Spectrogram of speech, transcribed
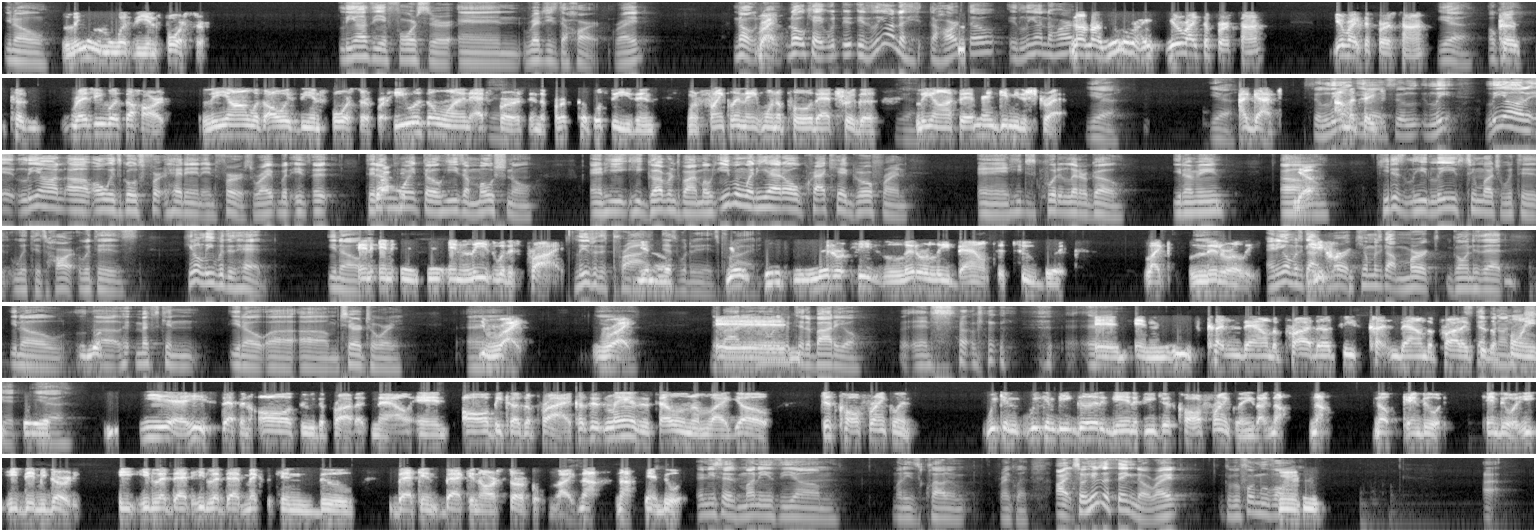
You know, Leon was the enforcer. Leon's the enforcer, and Reggie's the heart, right? No, right. no, no. Okay, is Leon the, the heart though? Is Leon the heart? No, no. You're right. You're right the first time. You're right the first time. Yeah. Okay. Because Reggie was the heart. Leon was always the enforcer. For he was the one at yeah. first in the first couple seasons when Franklin ain't want to pull that trigger. Yeah. Leon said, "Man, give me the strap." Yeah. Yeah. I got you. So Leon, I'm gonna take yeah, so Le- Leon, Leon uh, always goes for, head in in first, right? But it, it, to that right. point, though, he's emotional and he he governs by emotion. Even when he had old crackhead girlfriend, and he just couldn't let her go. You know what I mean? Um, yeah. He just he leads too much with his with his heart with his. He don't leave with his head. You know, and and, and, and leads with his pride. Leads with his pride. You know, That's what it is. Pride. He's literally he's literally down to two bricks, like literally. And he almost got he, murked. He almost got murked going to that you know uh, Mexican you know uh, um, territory. And, right, right. The barrio, and, to the barrio, and so. and, and he's cutting down the product. He's cutting down the product to the point. yeah. Yeah, he's stepping all through the product now, and all because of pride. Because his man is telling him like, "Yo, just call Franklin. We can we can be good again if you just call Franklin." He's like, "No, no, no, can't do it. Can't do it. He he did me dirty. He he let that he let that Mexican do back in back in our circle. Like, nah, nah, can't do it." And he says, "Money is the um Money's clouding Franklin. All right, so here's the thing, though, right? Before we move on, mm-hmm.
